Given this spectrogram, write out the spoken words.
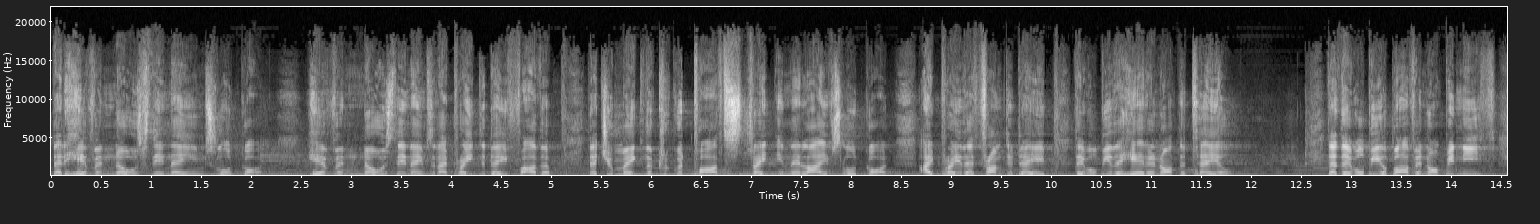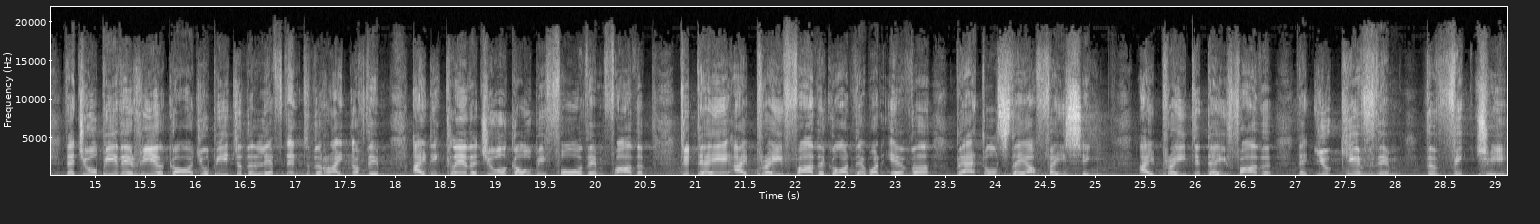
That heaven knows their names, Lord God. Heaven knows their names. And I pray today, Father, that you make the crooked path straight in their lives, Lord God. I pray that from today they will be the head and not the tail, that they will be above and not beneath, that you will be their rear guard. You'll be to the left and to the right of them. I declare that you will go before them, Father. Today, I pray, Father God, that whatever battles they are facing, I pray today, Father, that you give them the victory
